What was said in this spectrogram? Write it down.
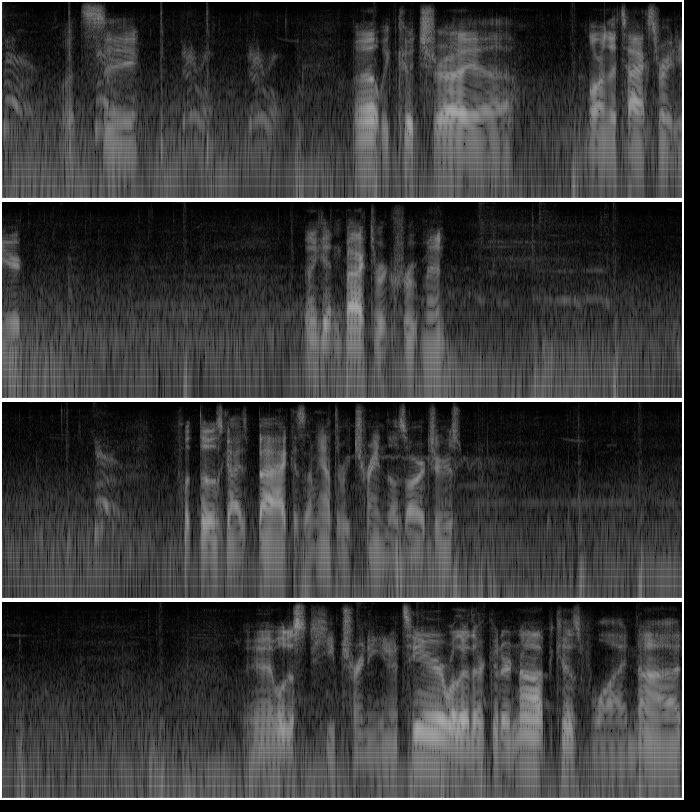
sir. Let's see. Well, we could try, uh, lowering the tax right here. Then getting back to recruitment. Put those guys back, because I'm going to have to retrain those archers. And we'll just keep training units here, whether they're good or not, because why not?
